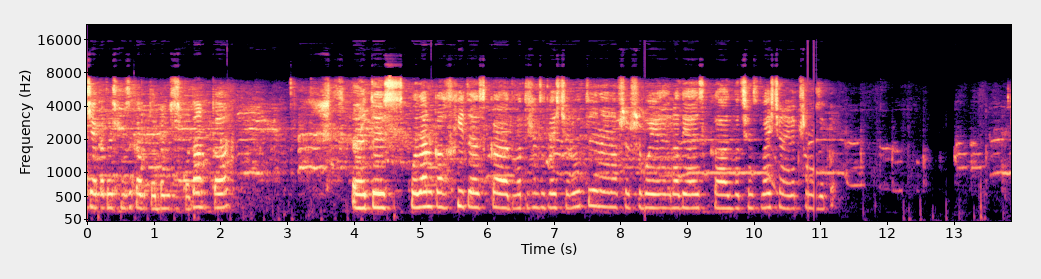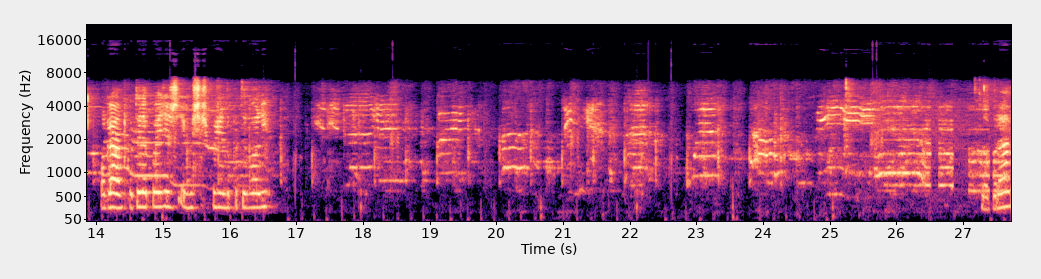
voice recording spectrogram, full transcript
Pytajcie jaka to jest muzyka, bo to będzie składanka. E, To jest składanka z hit SK 2020 luty, najnowsze przyboje Radia SK 2020, najlepsza muzyka. Mogę tylko tyle powiedzieć, jakbyście się później dopytywali. Dobra,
